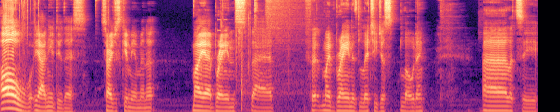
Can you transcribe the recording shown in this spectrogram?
Oh, yeah, I need to do this. Sorry, just give me a minute. My uh, brain's... Uh, my brain is literally just loading. Uh, let's see.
